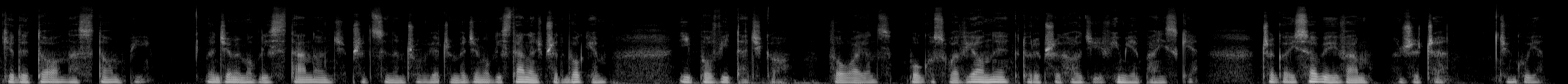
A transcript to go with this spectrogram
kiedy to nastąpi, będziemy mogli stanąć przed Synem Człowieczym, będziemy mogli stanąć przed Bogiem i powitać Go, wołając: Błogosławiony, który przychodzi w imię Pańskie, czego i sobie i Wam życzę. Dziękuję.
